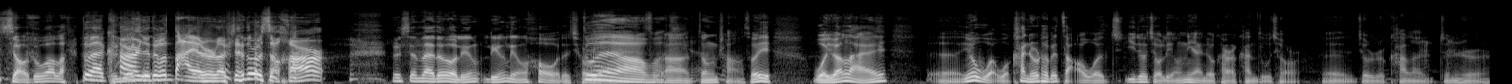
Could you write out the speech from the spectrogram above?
小多了。对，看上去都跟大爷似的，谁都是小孩儿。那现在都有零零零后的球员对啊我啊登场，所以我原来呃，因为我我看球特别早，我一九九零年就开始看足球，呃，就是看了真是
